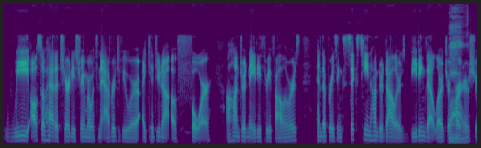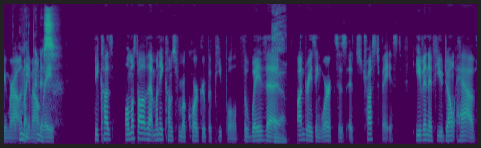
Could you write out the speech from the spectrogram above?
we also had a charity streamer with an average viewer i kid you not of four 183 followers, end up raising $1,600, beating that larger wow. partner streamer out oh in the amount goodness. raised. Because almost all of that money comes from a core group of people. The way that yeah. fundraising works is it's trust based. Even if you don't have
